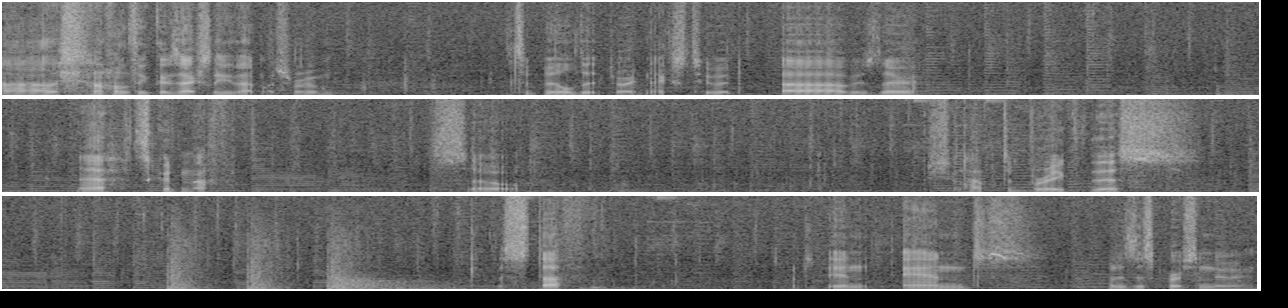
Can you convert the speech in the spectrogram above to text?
Uh, I don't think there's actually that much room to build it right next to it. Uh, is there? Eh, it's good enough. So, she'll have to break this. Get the stuff. Put it in, and what is this person doing?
